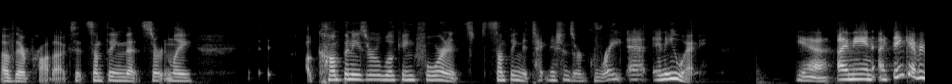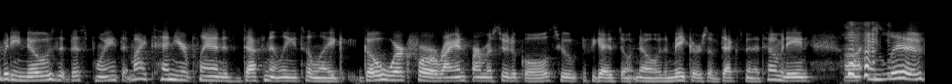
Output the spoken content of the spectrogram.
of their products. It's something that certainly uh, companies are looking for and it's something that technicians are great at anyway Yeah, I mean, I think everybody knows at this point that my 10-year plan is definitely to like go work for Orion Pharmaceuticals, who, if you guys don't know, the makers of dexmedetomidine, uh, and live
